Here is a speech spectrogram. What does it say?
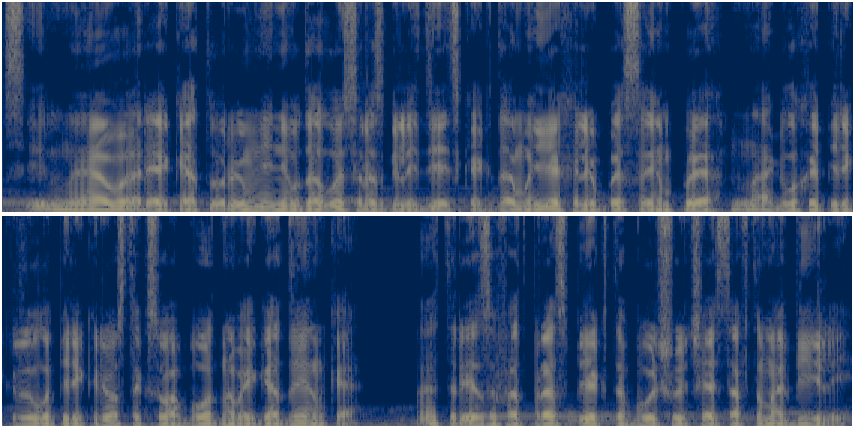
Сильная авария, которую мне не удалось разглядеть, когда мы ехали в БСМП, наглухо перекрыла перекресток Свободного и Гаденко, отрезав от проспекта большую часть автомобилей.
